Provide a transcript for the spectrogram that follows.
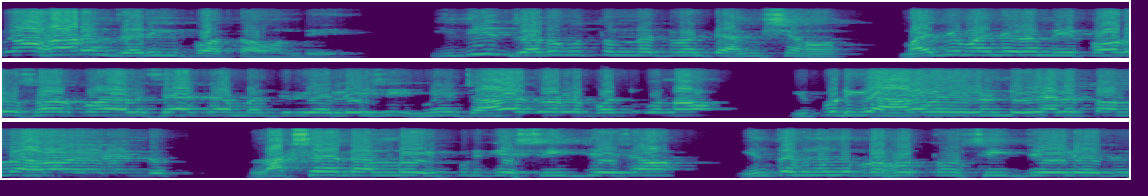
వ్యవహారం జరిగిపోతా ఉంది. ఇది జరుగుతున్నటువంటి అంశం. మధ్య మధ్యలో మీ పౌర సరఫరాల శాఖ మంత్రిగా లేచి మేము చాలా చోట్ల పట్టుకున్నాం. ఇప్పటికే అరవై రెండు వేల టన్నులు అరవై రెండు లక్షల టన్నులు ఇప్పటికే సీజ్ చేశాం ఇంతకుముందు ప్రభుత్వం సీజ్ చేయలేదు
